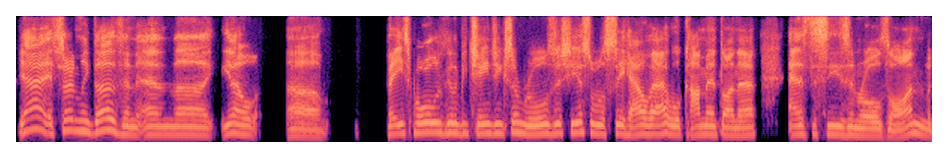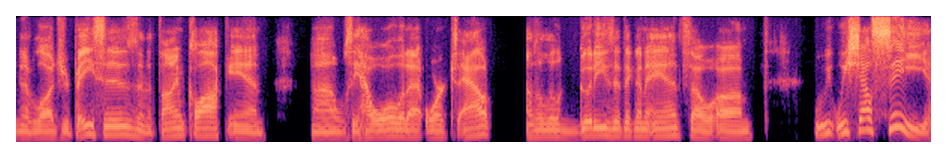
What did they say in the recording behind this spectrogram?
Yeah, it certainly does, and and uh, you know, uh, baseball is going to be changing some rules this year, so we'll see how that. We'll comment on that as the season rolls on. We're going to have larger bases and a time clock, and uh, we'll see how all of that works out. Other little goodies that they're going to add. So um, we we shall see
